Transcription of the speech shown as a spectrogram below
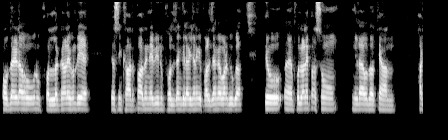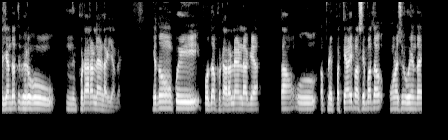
ਪੌਦਾ ਜਿਹੜਾ ਉਹ ਉਹਨੂੰ ਫੁੱਲ ਲੱਗਣ ਵਾਲੇ ਹੁੰਦੇ ਆ, ਤੇ ਅਸੀਂ ਖਾਦ ਪਾ ਦਿੰਦੇ ਆ ਵੀ ਉਹਨੂੰ ਫੁੱਲ ਚੰਗੇ ਲੱਗ ਜਾਣਗੇ, ਫਲ ਚੰਗਾ ਬਣ ਜਾਊਗਾ, ਤੇ ਉਹ ਫੁੱਲ ਵਾਲੇ ਪਾਸੋਂ ਜਿਹੜਾ ਉਹਦਾ ਧਿਆਨ ਹਟ ਜਾਂਦਾ ਤੇ ਫਿਰ ਉਹ ਫਟਾਰਾ ਲੈਣ ਲੱਗ ਜਾਂਦਾ ਜਦੋਂ ਕੋਈ ਪੌਦਾ ਫਟਾਰਾ ਲੈਣ ਲੱਗ ਗਿਆ, ਤਾਂ ਉਹ ਆਪਣੇ ਪੱਤਿਆਂ ਵਾਲੇ ਪਾਸੇ ਵਾਧਾ ਹੋਣਾ ਸ਼ੁਰੂ ਹੋ ਜਾਂਦਾ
